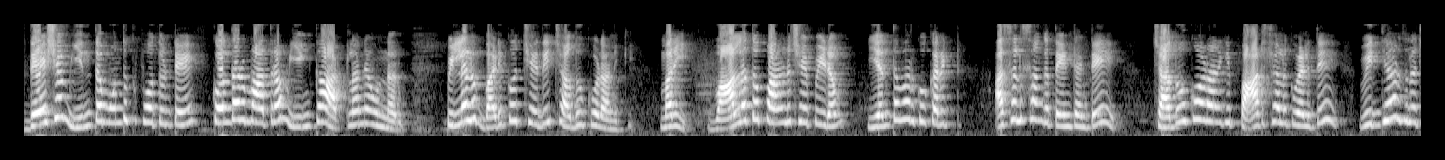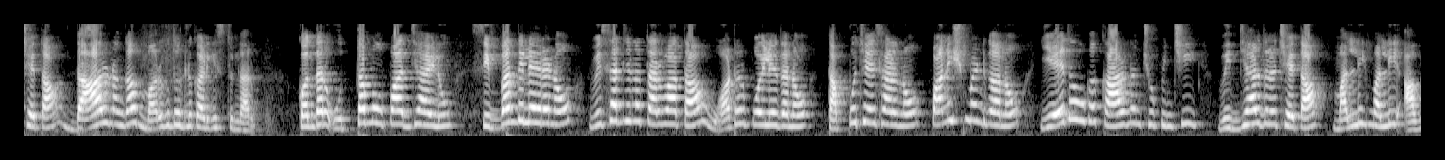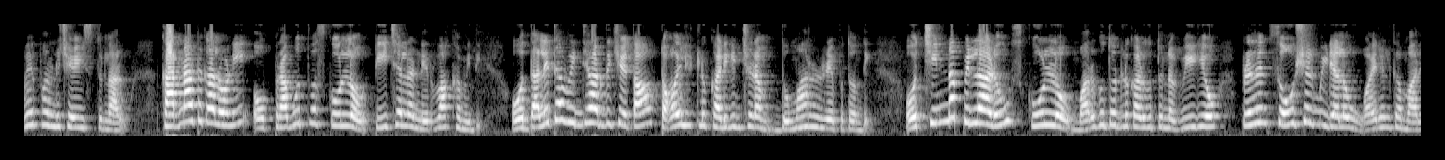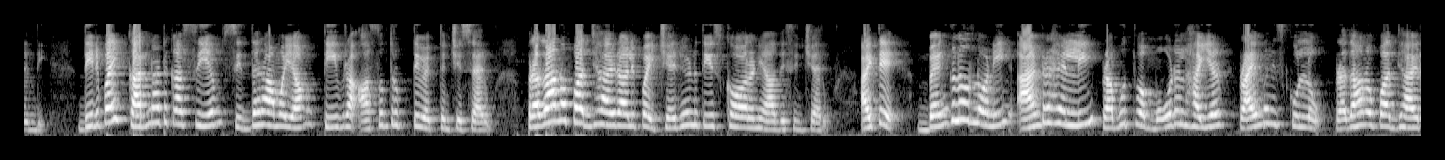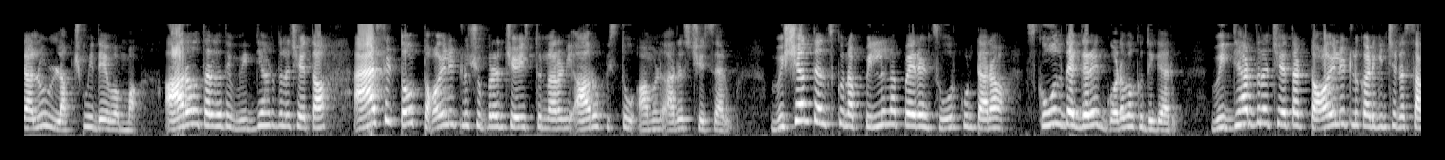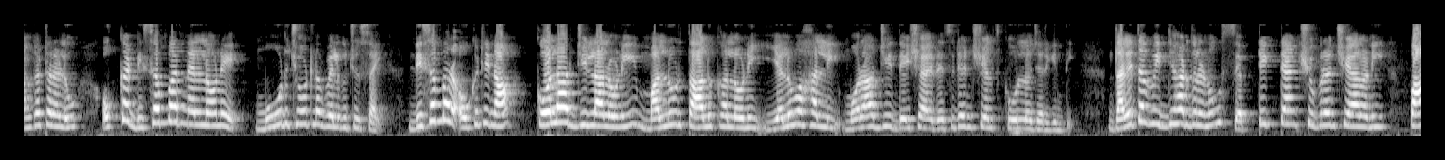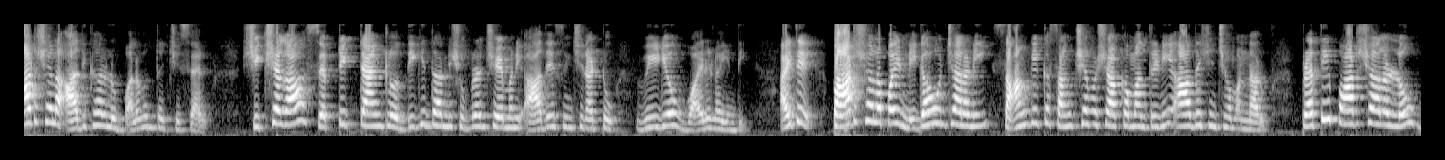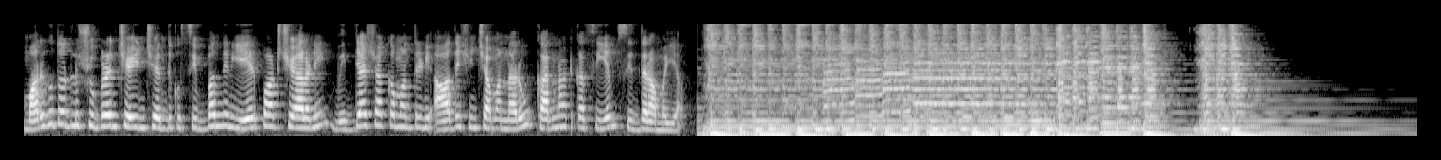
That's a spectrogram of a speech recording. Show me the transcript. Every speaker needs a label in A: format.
A: దేశం ఇంత ముందుకు పోతుంటే కొందరు మాత్రం ఇంకా అట్లానే ఉన్నారు. పిల్లలు బడికొచ్చేది చదువుకోవడానికి మరి వాళ్ళతో పనులు చేపించడం ఎంతవరకు కరెక్ట్? అసలు సంగతి ఏంటంటే చదువుకోవడానికి పాఠశాలకు వెళితే విద్యార్థుల చేత దారుణంగా మరుగుదొడ్లు కడిగిస్తున్నారు. కొందరు ఉత్తమ ఉపాధ్యాయులు సిబ్బంది లేరనో విసర్జన తర్వాత వాటర్ పోయలేదనో తప్పు చేశారనో పనిష్మెంట్గానో ఏదో ఒక కారణం చూపించి విద్యార్థుల చేత మళ్ళీ మళ్ళీ అవే పనులు చేయిస్తున్నారు. కర్ణాటకలోని ఓ ప్రభుత్వ స్కూల్లో టీచర్ల నిర్వాకం ఇది ఓ దళిత విద్యార్థి చేత టాయిలెట్లు కడిగించడం దుమారం రేపుతోంది. ఓ చిన్న పిల్లాడు స్కూల్లో మరుగుదొడ్లు కడుగుతున్న వీడియో ప్రజెంట్ సోషల్ మీడియాలో వైరల్గా మారింది. దీనిపై కర్ణాటక సీఎం సిద్ధరామయ్య తీవ్ర అసంతృప్తి వ్యక్తం చేశారు. ప్రధానోపాధ్యాయురాలిపై చర్యలు తీసుకోవాలని ఆదేశించారు. అయితే బెంగళూరులోని ఆండ్రహెల్లి ప్రభుత్వ మోడల్ హయ్యర్ ప్రైమరీ స్కూల్లో ప్రధానోపాధ్యాయురాలు లక్ష్మీదేవమ్మ. ఆరవ తరగతి విద్యార్థుల చేత యాసిడ్తో టాయిలెట్లు శుభ్రం చేయిస్తున్నారని ఆరోపిస్తూ ఆమెను అరెస్ట్ చేశారు. విషయం తెలుసుకున్న పిల్లల పేరెంట్స్ ఊరుకుంటారా? స్కూల్ దగ్గరే గొడవకు దిగారు. విద్యార్థుల చేత టాయిలెట్లు కడిగించిన సంఘటనలు ఒక్క డిసెంబర్ నెలలోనే మూడు చోట్ల వెలుగు చూశాయి. డిసెంబర్ ఒకటిన కోలార్ జిల్లాలోని మల్లూరు తాలూకాలోని యలువహల్లి మొరార్జీ దేశాయ్ రెసిడెన్షియల్ స్కూల్లో జరిగింది. దళిత విద్యార్థులను సెప్టిక్ ట్యాంక్ శుభ్రం చేయాలని పాఠశాల అధికారులు బలవంతం చేశారు. శిక్షగా సెప్టిక్ ట్యాంక్లో దిగి దాన్ని శుభ్రం చేయమని ఆదేశించినట్టు వీడియో వైరల్ అయింది. అయితే పాఠశాలపై నిఘా ఉంచాలని సాంఘిక సంక్షేమ శాఖ మంత్రిని ఆదేశించామన్నారు. ప్రతి పాఠశాలల్లో మరుగుదొడ్లు శుభ్రం చేయించేందుకు సిబ్బందిని ఏర్పాటు చేయాలని విద్యాశాఖ మంత్రిని ఆదేశించామన్నారు కర్ణాటక సీఎం సిద్ధరామయ్య.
